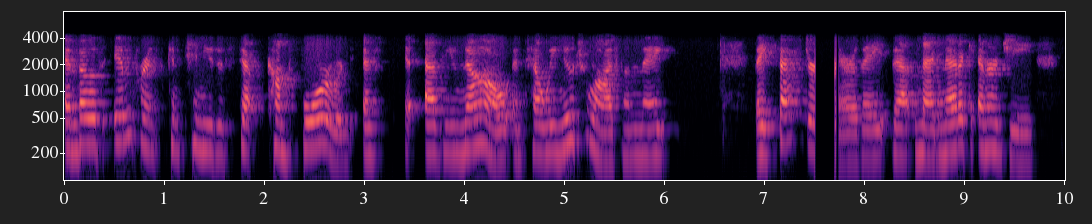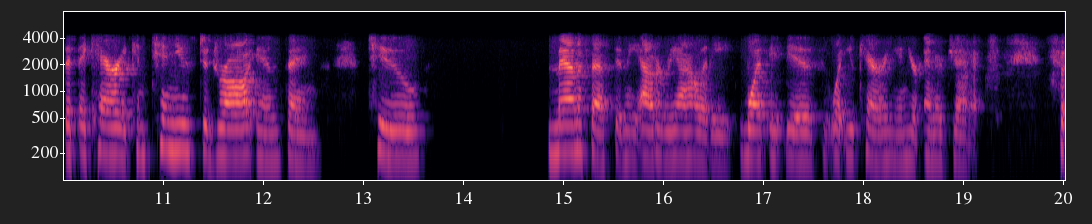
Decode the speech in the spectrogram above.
and those imprints continue to step come forward as as you know until we neutralize them. They they fester there. They that magnetic energy that they carry continues to draw in things to manifest in the outer reality what it is, what you carry in your energetics, so,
